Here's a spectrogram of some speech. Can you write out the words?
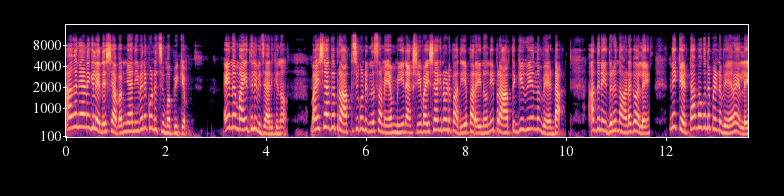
അങ്ങനെയാണെങ്കിൽ എന്റെ ശവം ഞാൻ ഇവനെ കൊണ്ട് ചുമപ്പിക്കും എന്ന് മൈഥിലി വിചാരിക്കുന്നു. വൈശാഖ് പ്രാർത്ഥിച്ചുകൊണ്ടിരുന്ന സമയം മീനാക്ഷി വൈശാഖിനോട് പതിയെ പറയുന്നു നീ പ്രാർത്ഥിക്കുകയൊന്നും വേണ്ട. അതിന് ഇതൊരു നാടകമല്ലേ? നീ കെട്ടാൻ പോകുന്ന പെണ്ണ് വേറെയല്ലേ?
